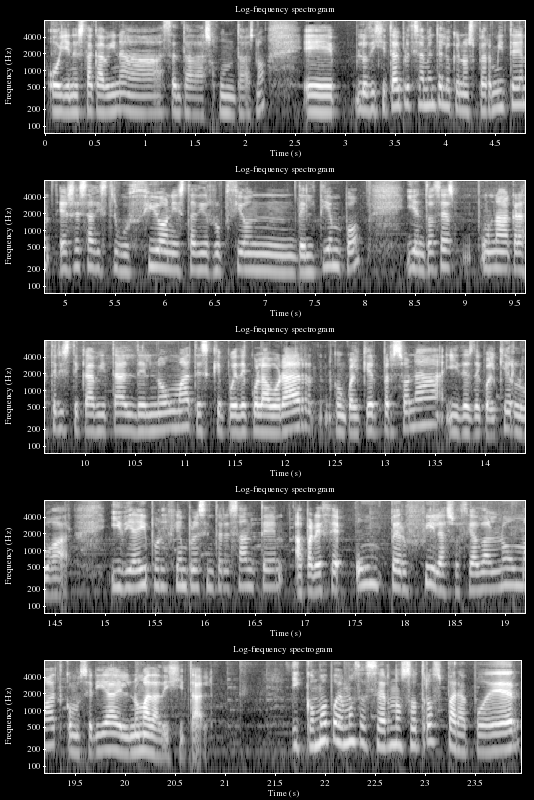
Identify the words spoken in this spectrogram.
hoy en esta cabina sentadas juntas. ¿no? Eh, digital precisamente lo que nos permite es esa distribución y esta disrupción del tiempo. Y entonces una característica vital del Nomad es que puede colaborar con cualquier persona y desde cualquier lugar. Y de ahí, por ejemplo, es interesante, aparece un perfil asociado al Nomad como sería el nómada digital. ¿Y cómo podemos hacer nosotros para poder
